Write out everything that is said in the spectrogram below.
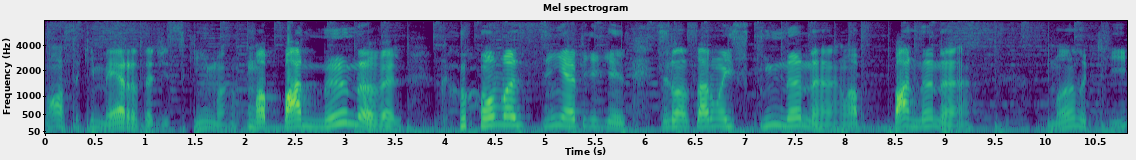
Nossa, que merda de skin, mano. Uma banana, velho. Como assim, Epic Games? Vocês lançaram uma skin nana, uma banana. Mano, que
